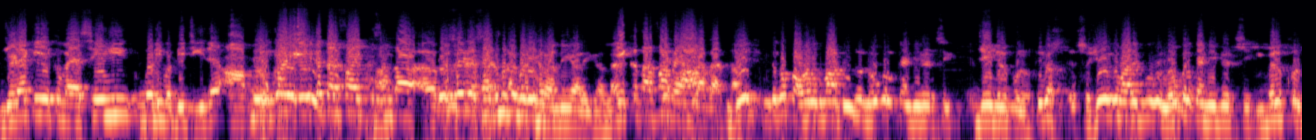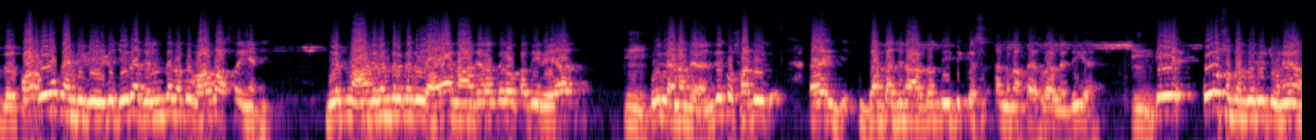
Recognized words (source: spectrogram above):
ਜਿਹੜਾ ਕਿ ਇੱਕ ਵੈਸੇ ਹੀ ਬੜੀ ਵੱਡੀ ਚੀਜ਼ ਹੈ ਆਮ ਲੋਕਾਂ ਨੇ ਇੱਕ ਤਰਫਾ ਇੱਕ ਕਿਸਮ ਦਾ ਇਸੇ ਦੇ ਸੈਗਮੈਂਟ ਬੜੀ ਹੈਰਾਨੀ ਵਾਲੀ ਗੱਲ ਹੈ। ਇੱਕ ਤਰਫਾ ਫੈਸਲਾ ਕਰਤਾ। ਜੇ ਦੇਖੋ ਪਵਨ ਕੁਮਾਰ ਟਿੰਨੂ ਲੋਕਲ ਕੈਂਡੀਡੇਟ ਸੀ। ਜੀ ਬਿਲਕੁਲ। ਠੀਕ ਹੈ ਸੁਸ਼ੀਲ ਕੁਮਾਰ ਰਿੰਕੂ ਲੋਕਲ ਕੈਂਡੀਡੇਟ ਸੀ। ਬਿਲਕੁਲ ਬਿਲਕੁਲ। ਔਰ ਉਹ ਕੈਂਡੀਡੇਟ ਜਿਹੜਾ ਜਲੰਧਰ ਨਾਲ ਕੋਈ ਵਾਹ ਵਾਸਤਾ ਹੀ ਨਹੀਂ। ਜੇ ਨਾ ਜਲੰਧਰ ਕਦੇ ਆਇਆ ਨਾ ਜਲੰਧਰ ਉਹ ਕਦੇ ਰਿਹਾ ਕੋਈ ਲੈਣਾ ਦੇਣਾ ਨਹੀਂ। ਦੇਖੋ ਸਾਡੀ ਜ- ਜਨਤਾ ਜਨਾਰਦਨ ਦੀ ਕਿਸ ਢੰਗ ਨਾਲ ਫੈਸਲਾ ਲੈਂਦੀ ਹੈ। ਕਿ ਉਸ ਬੰਦੇ ਨੂੰ ਚੁਣਿਆ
